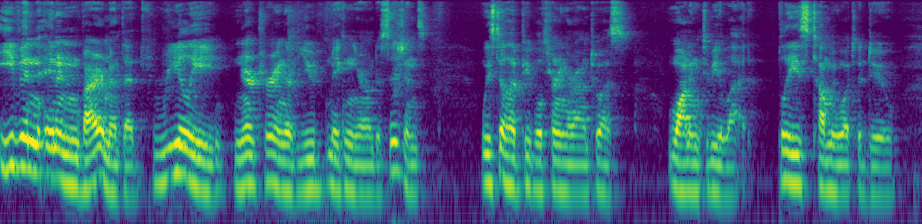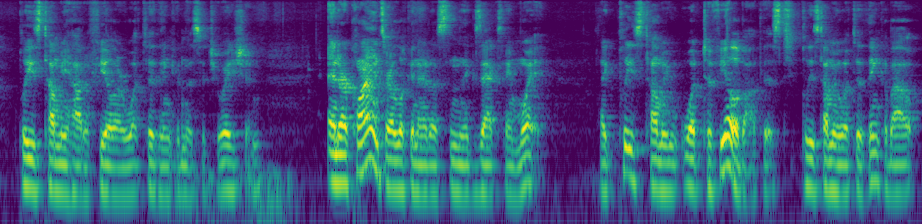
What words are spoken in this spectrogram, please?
Even in an environment that's really nurturing of you making your own decisions, we still have people turning around to us wanting to be led. Please tell me what to do. Please tell me how to feel or what to think in this situation. And our clients are looking at us in the exact same way. Like, please tell me what to feel about this. Please tell me what to think about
